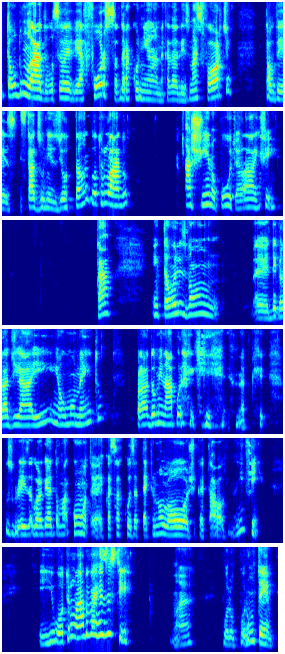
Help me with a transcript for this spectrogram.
Então, de um lado, você vai ver a força draconiana cada vez mais forte, talvez Estados Unidos e OTAN, do outro lado, a China, o Putin, lá, enfim. Tá? Então, eles vão é, degladiar aí em algum momento para dominar por aqui, né? Porque os Greys agora querem tomar conta, é, com essa coisa tecnológica e tal, enfim. E o outro lado vai resistir, né? Por, por um tempo,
